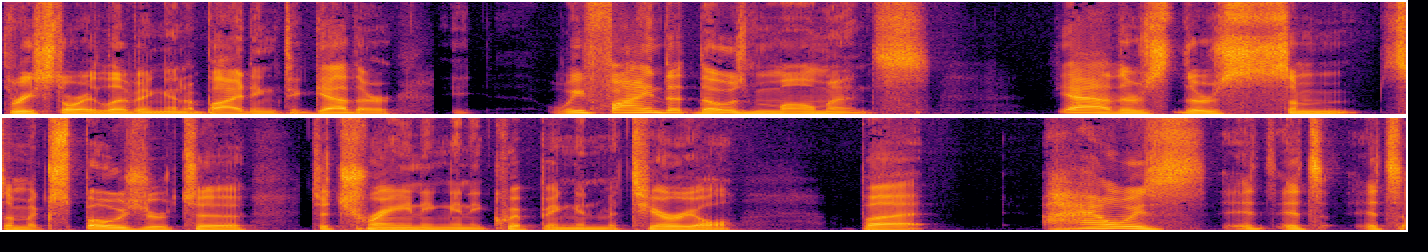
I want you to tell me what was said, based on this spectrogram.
three story living and abiding together, we find that those moments, yeah, there's there's some some exposure to to training and equipping and material, but I always it's it's it's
